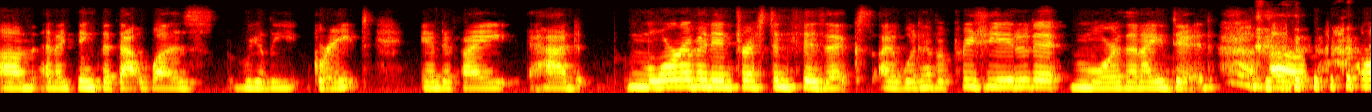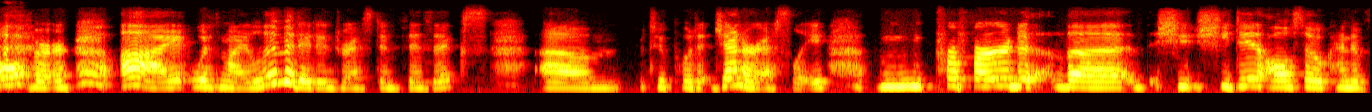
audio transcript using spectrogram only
um, and i think that that was really great and if i had more of an interest in physics i would have appreciated it more than i did um, However, I, with my limited interest in physics, um, to put it generously, preferred the. She she did also kind of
